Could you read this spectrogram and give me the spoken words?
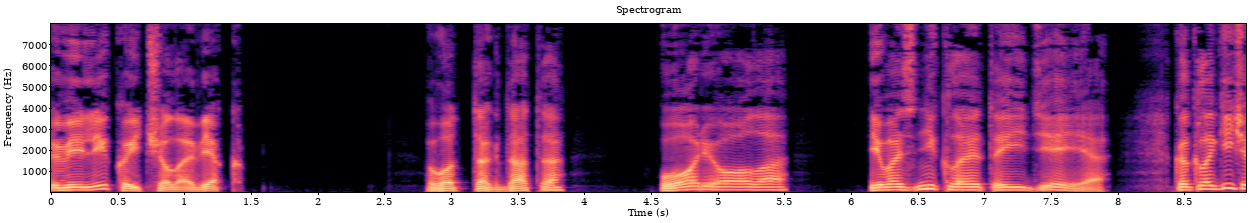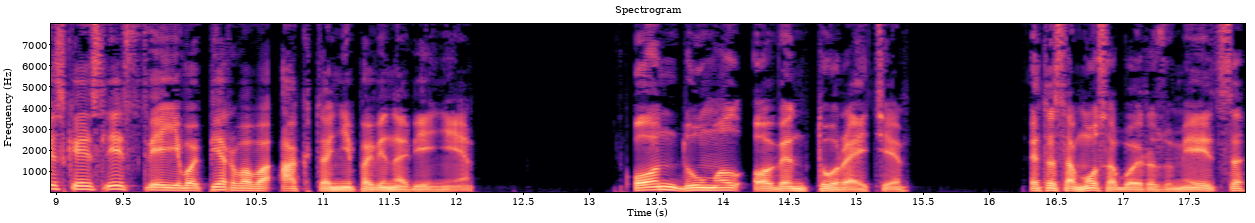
великий человек. Вот тогда-то у Ореола и возникла эта идея, как логическое следствие его первого акта неповиновения. Он думал о Вентурете. Это само собой разумеется,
